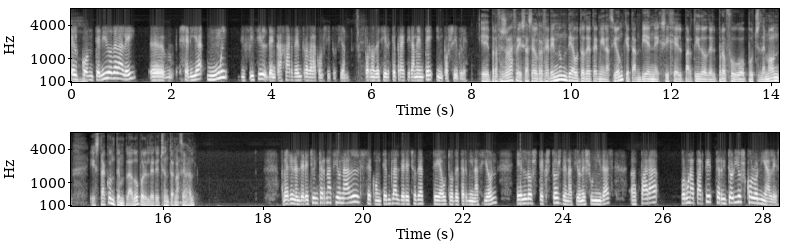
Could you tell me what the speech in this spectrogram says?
El contenido de la ley eh, sería muy difícil de encajar dentro de la Constitución, por no decir que prácticamente imposible. Eh, profesora Freisas, el referéndum de autodeterminación que también exige el partido del prófugo Puigdemont, ¿está contemplado por el derecho internacional? A ver, en el derecho internacional se contempla el derecho de, autodeterminación en los textos de Naciones Unidas eh, para, por una parte, territorios coloniales.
